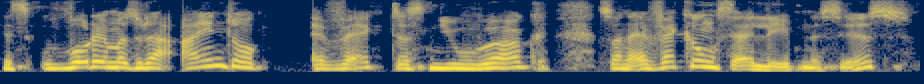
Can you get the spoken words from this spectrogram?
Es wurde immer so der Eindruck erweckt, dass New Work so ein Erweckungserlebnis ist.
